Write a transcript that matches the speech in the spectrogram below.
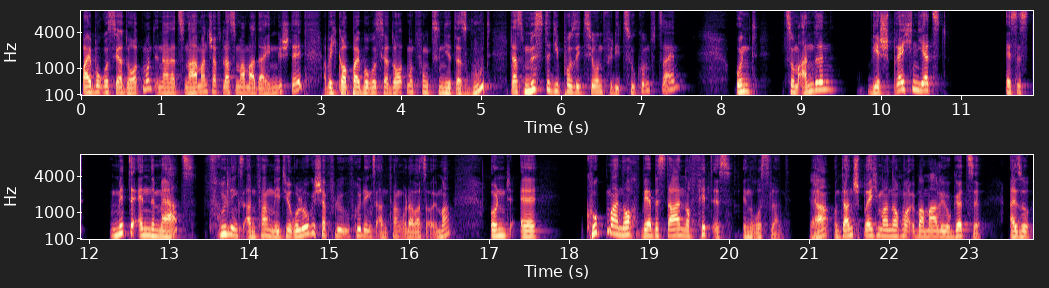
bei Borussia Dortmund. In der Nationalmannschaft lassen wir mal dahingestellt. Aber ich glaube, bei Borussia Dortmund funktioniert das gut. Das müsste die Position für die Zukunft sein. Und zum anderen, wir sprechen jetzt, es ist Mitte, Ende März, Frühlingsanfang, meteorologischer Früh Frühlingsanfang oder was auch immer. Und äh, guck mal noch, wer bis dahin noch fit ist in Russland. Ja, und dann sprechen wir noch mal über Mario Götze. Also,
